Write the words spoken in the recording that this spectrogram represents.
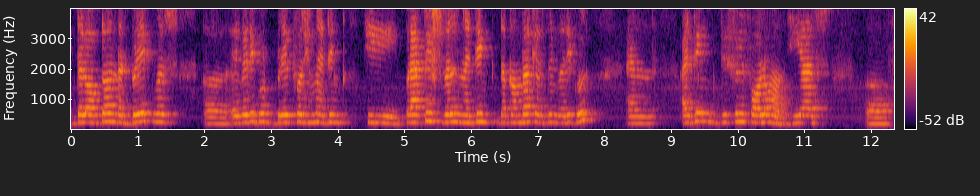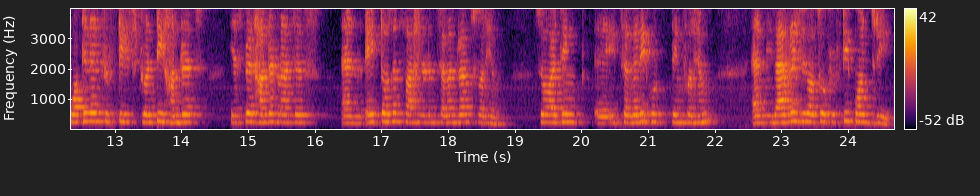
the lockdown, that break was uh, a very good break for him. I think he practiced well, and I think the comeback has been very good. And I think this will follow on. He has uh, 49 50s, 20 hundreds. He has played 100 matches and 8,507 runs for him. So I think uh, it's a very good thing for him. And his average is also 50.3.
